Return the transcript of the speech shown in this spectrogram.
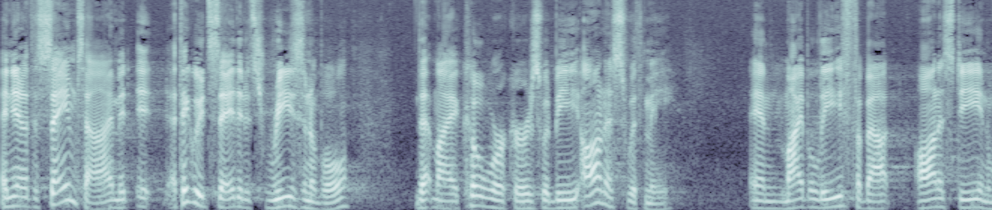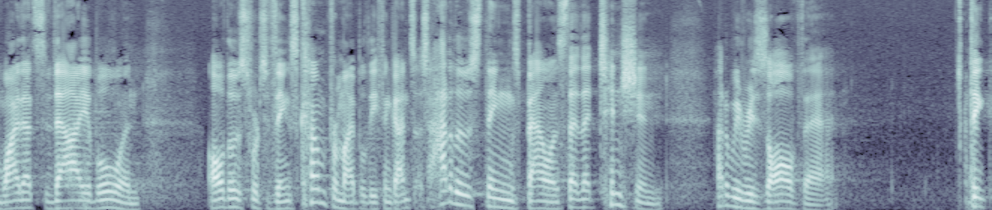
And yet at the same time, it, it, I think we'd say that it's reasonable that my coworkers would be honest with me. And my belief about honesty and why that's valuable and all those sorts of things come from my belief in God. So how do those things balance, that, that tension? How do we resolve that? I think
